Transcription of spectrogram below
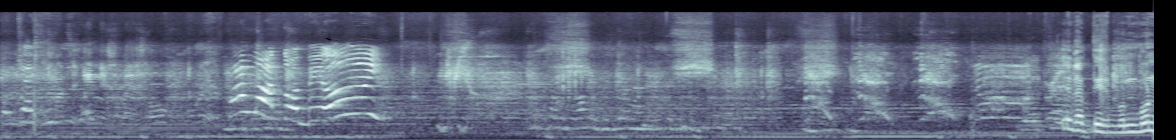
ko dyan. Goodness, asshole. Mama, Toby, oy! ini ada bun bun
